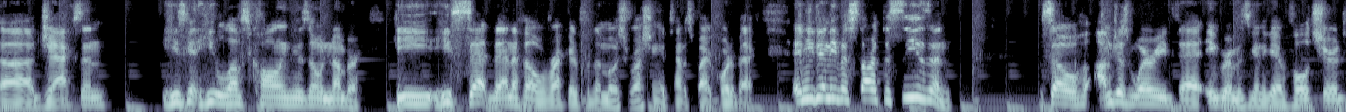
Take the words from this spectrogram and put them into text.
uh, Jackson, he's get, he loves calling his own number. He he set the NFL record for the most rushing attempts by a quarterback, and he didn't even start the season. So I'm just worried that Ingram is going to get vultured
